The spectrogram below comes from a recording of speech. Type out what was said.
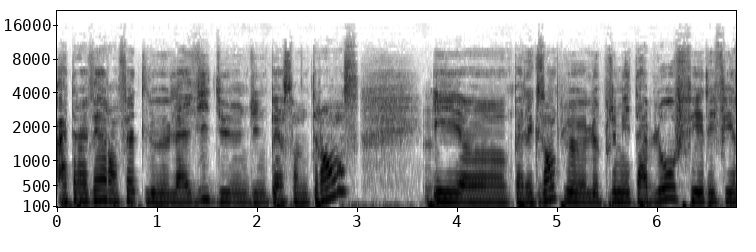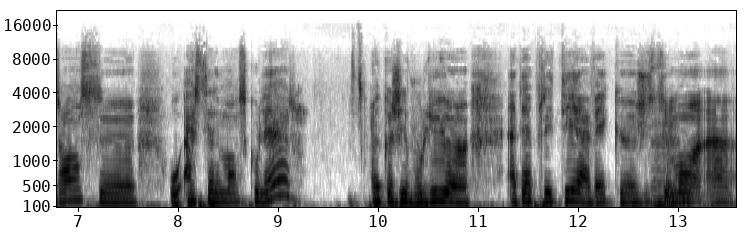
à travers en fait le, la vie d'une personne trans. Et euh, par exemple, le premier tableau fait référence euh, au harcèlement scolaire euh, que j'ai voulu euh, interpréter avec euh, justement un,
